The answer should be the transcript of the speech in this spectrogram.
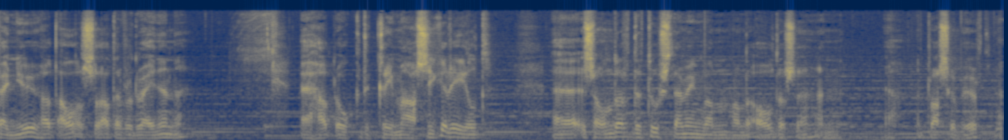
Uh, had alles laten verdwijnen. Hè. Hij had ook de crematie geregeld. Zonder de toestemming van, van de ouders. En, ja, het was gebeurd. Hè.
